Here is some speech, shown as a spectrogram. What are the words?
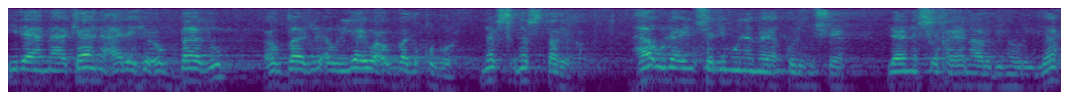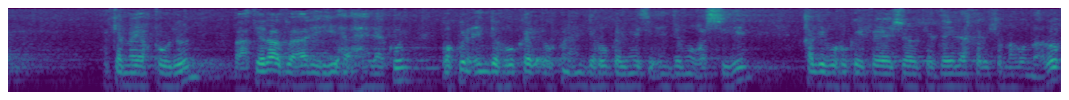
إلى ما كان عليه عباد عباد الأولياء وعباد القبور. نفس نفس الطريقة. هؤلاء يسلمون ما يقوله الشيخ. لأن الشيخ ينار بنور الله. كما يقولون واعتراض عليه هلاك وكن عنده وكن عنده كلمة عند مغسلين. قلبه كيف يشاء كذا إلى آخره كما هو معروف.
